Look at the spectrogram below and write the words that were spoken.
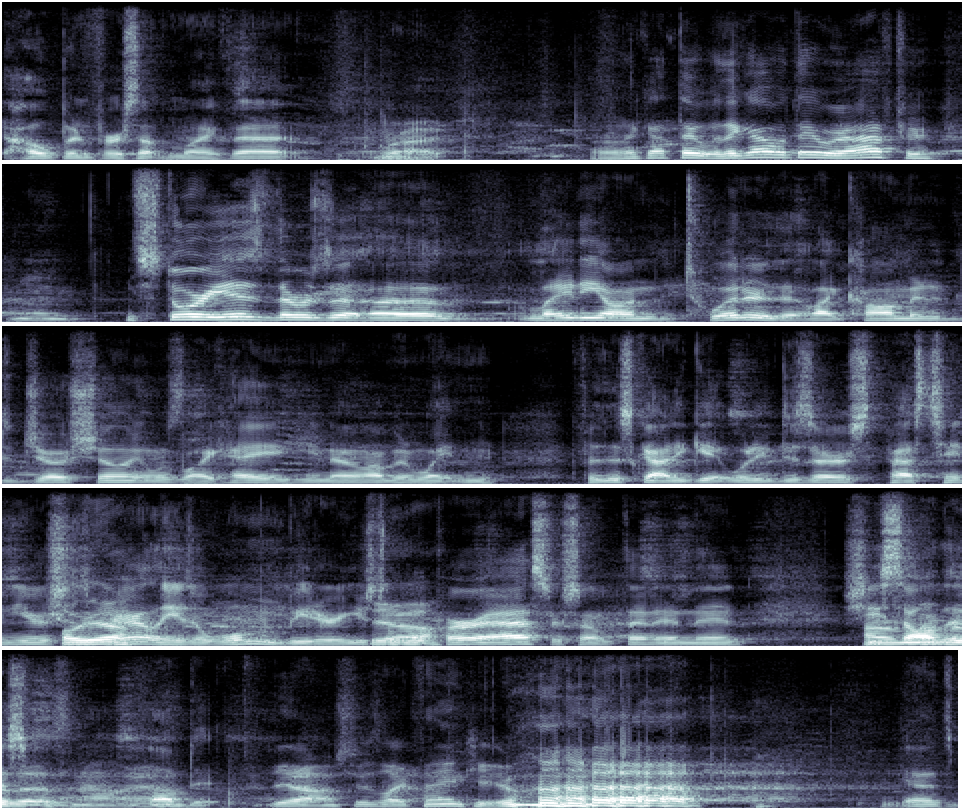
hoping for something like that. Right. Well, they got they they got what they were after. I mean, The story is there was a, a lady on Twitter that like commented to Joe Schilling and was like, hey, you know, I've been waiting. For this guy to get what he deserves the past ten years. Oh, yeah. apparently he's a woman beater. He used to Yeah. whoop her ass or something, and then she I saw this, this and now, yeah. loved it. yeah. She was like, "Thank you." Yeah, it's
